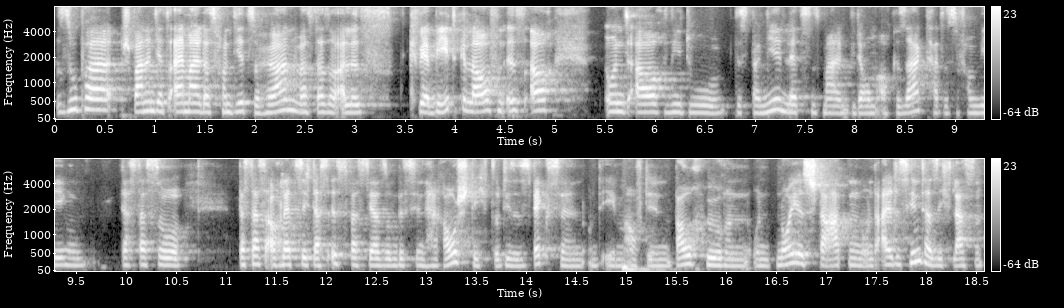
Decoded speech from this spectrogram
super spannend, jetzt einmal das von dir zu hören, was da so alles querbeet gelaufen ist auch. Und auch, wie du das bei mir letztens mal wiederum auch gesagt hattest, von wegen, dass das so dass das auch letztlich das ist, was ja so ein bisschen heraussticht, so dieses Wechseln und eben auf den Bauch hören und Neues starten und Altes hinter sich lassen.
